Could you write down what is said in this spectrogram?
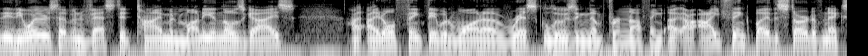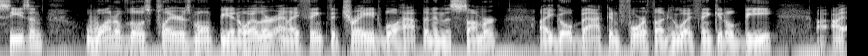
the, the, Oilers have invested time and money in those guys. I, I don't think they would want to risk losing them for nothing. I, I think by the start of next season, one of those players won't be an Oiler, and I think the trade will happen in the summer. I go back and forth on who I think it'll be. I,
